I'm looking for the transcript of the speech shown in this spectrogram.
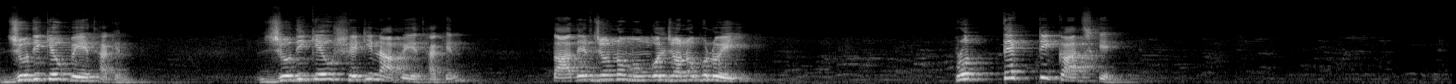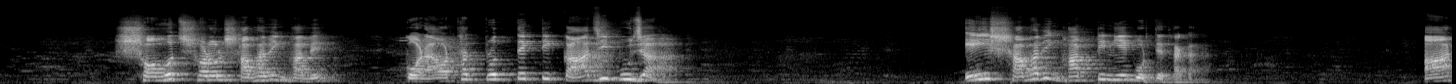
যদি কেউ পেয়ে থাকেন, যদি কেউ সেটি না পেয়ে থাকেন, তাদের জন্য মঙ্গলজনক হলো এই। প্রত্যেকটি কাজকে সহজ, সরল স্বাভাবিকভাবে করা, অর্থাৎ প্রত্যেকটি কাজই পূজা। এই স্বাভাবিক ভাবটি নিয়ে করতে থাকা। আর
